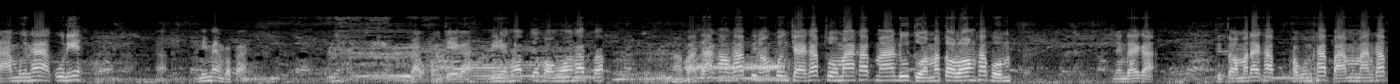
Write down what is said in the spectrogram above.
สามหมื่นห้ากู้นี้อ่าอันนี้แม่งกับปะครับของเจกันนี่ครับเจ้าของงัวครับครับอ่าปาจากเขาครับพี่น้องเพิงใจครับโทรมาครับมาดูตั๋วมาต่อรองครับ ผมยังไงกะ ติดต่อมาได้ครับ ขอบคุณครับป๋ามันมันครับ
